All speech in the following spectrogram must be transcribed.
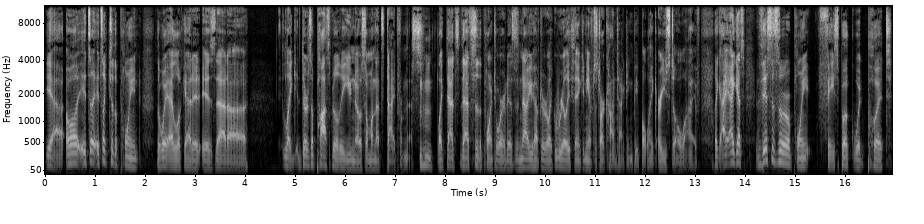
Yeah. Well, it's a, it's like to the point. The way I look at it is that uh, like there's a possibility you know someone that's died from this. Like that's that's to the point to where it is, and now you have to like really think, and you have to start contacting people. Like, are you still alive? Like, I, I guess this is the point Facebook would put.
